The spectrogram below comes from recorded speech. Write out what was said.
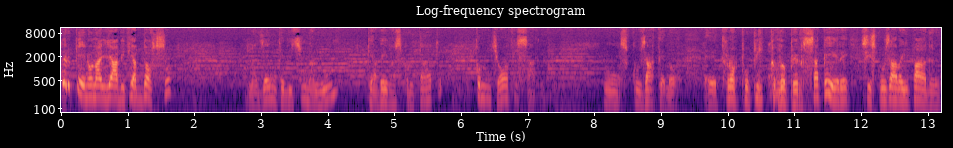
Perché non ha gli abiti addosso? La gente vicino a lui, che aveva ascoltato, cominciò a fissarlo. Mm, scusatelo, è troppo piccolo per sapere, si scusava il padre.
